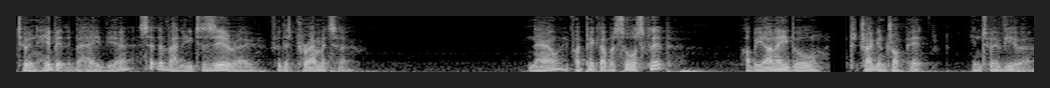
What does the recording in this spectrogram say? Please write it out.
To inhibit the behavior, set the value to 0 for this parameter. Now, if I pick up a source clip, I'll be unable to drag and drop it into a viewer.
